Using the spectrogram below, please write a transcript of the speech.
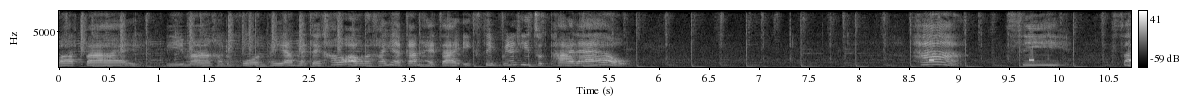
วาดไป ดีมากค่ะทุกคน พยายามหายใจเข้าออกนะคะ อย่ากั้นหายใจอีก 10 วินาทีสุดท้ายแล้ว 5 4 3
